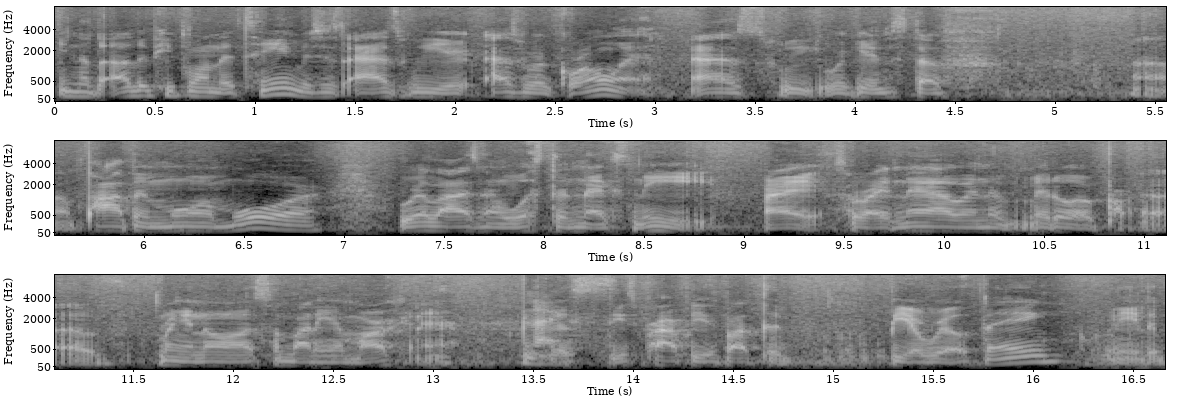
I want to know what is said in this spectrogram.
you know the other people on the team is just as we as we're growing, as we we're getting stuff uh, popping more and more, realizing what's the next need, right? So right now we're in the middle of, of bringing on somebody in marketing. Nice. Because These properties about to be a real thing. We need to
